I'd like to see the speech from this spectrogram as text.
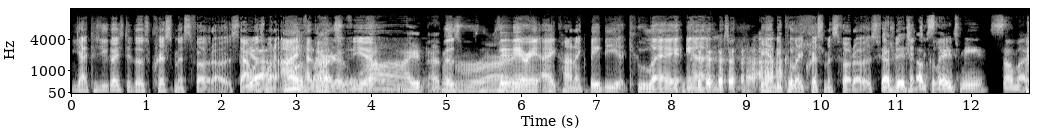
Yeah, because you guys did those Christmas photos. That was when Yeah, I had heard of year. you. Right, that's Those right. very iconic baby Coulee and Bambi Coulee Christmas photos That featuring bitch Kenzie Coulee. upstaged me so much.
